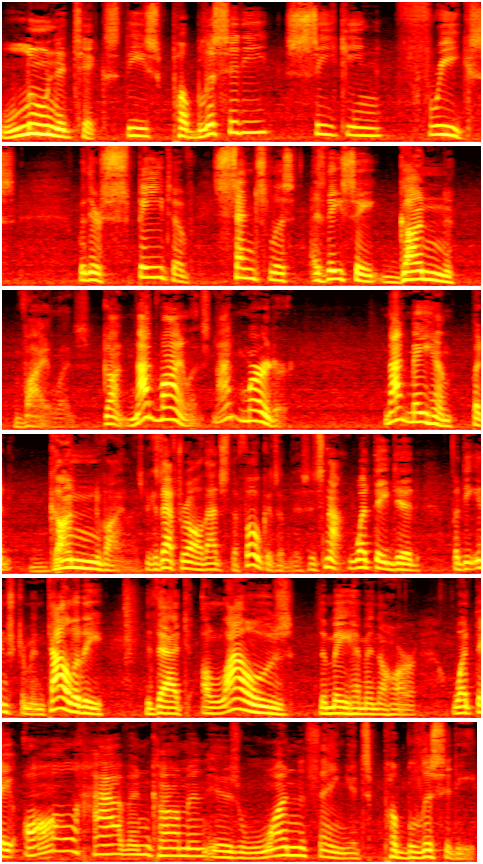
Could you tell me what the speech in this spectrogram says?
lunatics, these publicity seeking freaks with their spate of senseless, as they say, gun violence. Gun, not violence, not murder, not mayhem, but gun violence. Because after all, that's the focus of this. It's not what they did, but the instrumentality that allows the mayhem and the horror. What they all have in common is one thing it's publicity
